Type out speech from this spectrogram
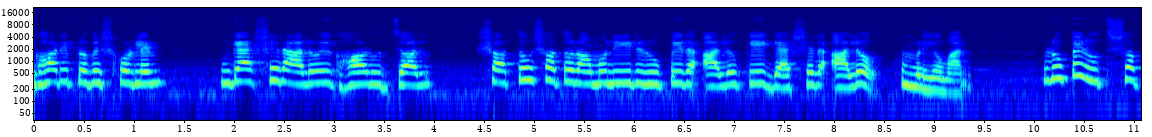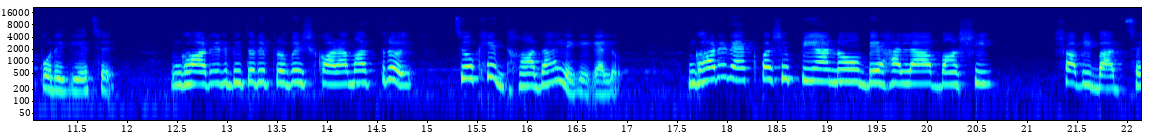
ঘরে প্রবেশ করলেন গ্যাসের আলোয় ঘর উজ্জ্বল। শত শত রমণীর রূপের আলোকে গ্যাসের আলো ম্রিয়মান। রূপের উৎসব পড়ে গিয়েছে। ঘরের ভিতরে প্রবেশ করা মাত্রই চোখে ধাঁধা লেগে গেল। ঘরের একপাশে পিয়ানো, বেহালা, বাঁশি সবই বাজছে।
